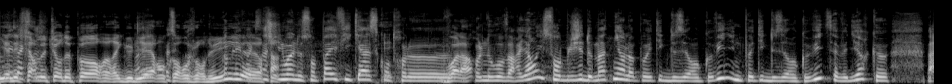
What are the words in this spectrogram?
des vaccins- fermetures de ports régulières Ouais, encore aujourd'hui. Comme les euh, vaccins enfin, chinois ne sont pas efficaces contre le, Voilà. contre le nouveau variant, ils sont obligés de maintenir leur politique de zéro Covid. Une politique de zéro Covid, ça veut dire que bah,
